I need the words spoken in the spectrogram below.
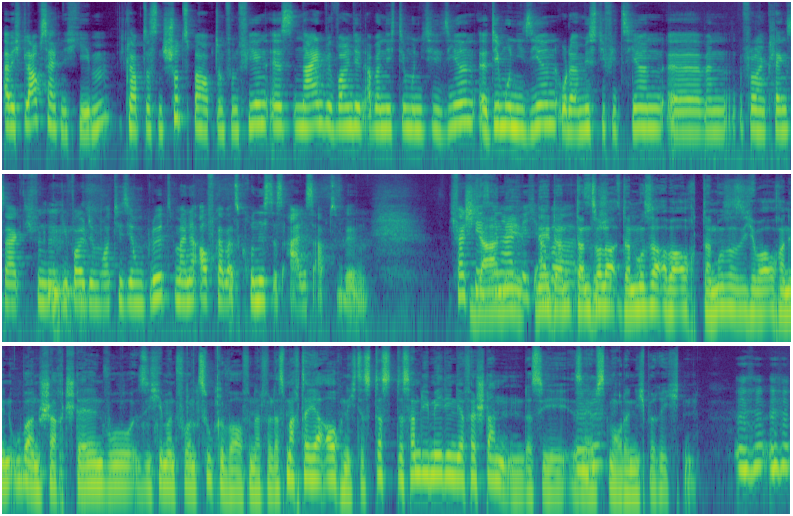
aber ich glaube es halt nicht jedem. Ich glaube, dass eine Schutzbehauptung von vielen ist, nein, wir wollen den aber nicht dämonisieren, äh, dämonisieren oder mystifizieren, äh, wenn Florian Klenk sagt, ich finde die Voldemortisierung blöd. Meine Aufgabe als Chronist ist, alles abzubilden. Ich verstehe ja, es inhaltlich, nee, nee, aber dann, dann soll er, dann muss er aber auch, dann muss er sich aber auch an den U-Bahn-Schacht stellen, wo sich jemand vor einen Zug geworfen hat, weil das macht er ja auch nicht. Das, das, das haben die Medien ja verstanden, dass sie mhm. Selbstmorde nicht berichten. Mhm, mh.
